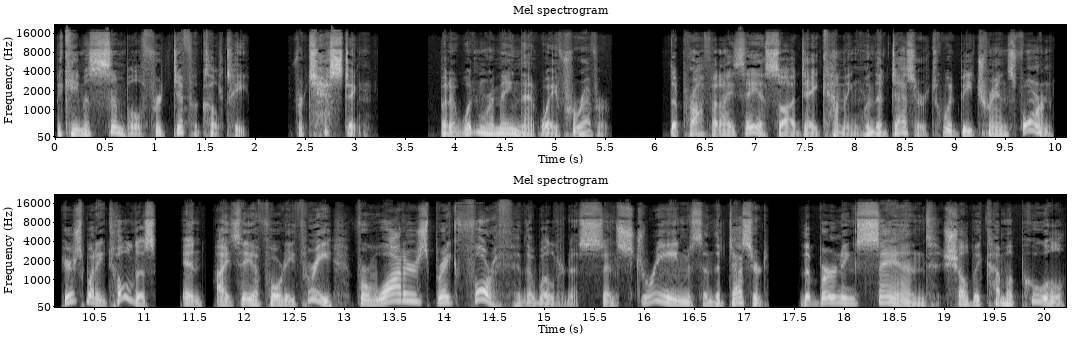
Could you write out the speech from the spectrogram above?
became a symbol for difficulty, for testing, but it wouldn't remain that way forever. The prophet Isaiah saw a day coming when the desert would be transformed. Here's what he told us in Isaiah 43 For waters break forth in the wilderness, and streams in the desert. The burning sand shall become a pool,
